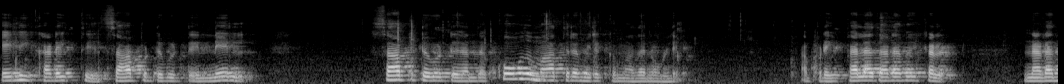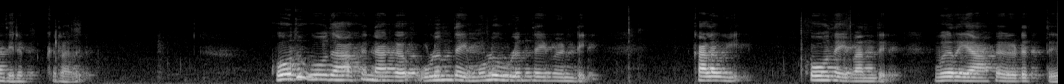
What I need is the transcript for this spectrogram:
எலி கடைத்து சாப்பிட்டு விட்டு நெல் சாப்பிட்டு விட்டு அந்த கூது மாத்திரம் இருக்கும் அதன் உள்ளே அப்படி பல தடவைகள் நடந்திருக்கிறது. கோது கோதாக நாங்கள் உளுந்தை முழு உளுந்தை வேண்டி கழுவி கோதை வந்து வேறையாக எடுத்து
